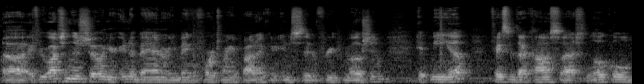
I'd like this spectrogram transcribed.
Uh, if you're watching this show and you're in a band or you make a 420 product and you're interested in free promotion, hit me up, facebook.com slash local.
